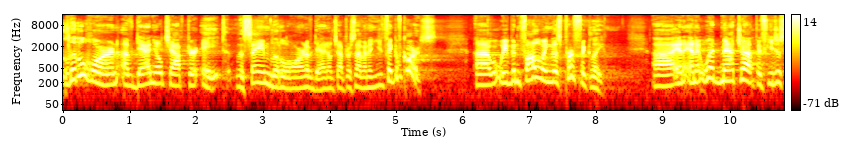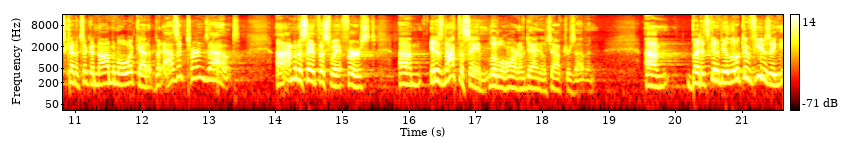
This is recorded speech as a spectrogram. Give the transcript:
little horn of Daniel chapter 8 the same little horn of Daniel chapter 7? And you'd think, of course. Uh, we've been following this perfectly. Uh, and, and it would match up if you just kind of took a nominal look at it. But as it turns out, uh, I'm going to say it this way at first um, it is not the same little horn of Daniel chapter 7. Um, but it's going to be a little confusing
